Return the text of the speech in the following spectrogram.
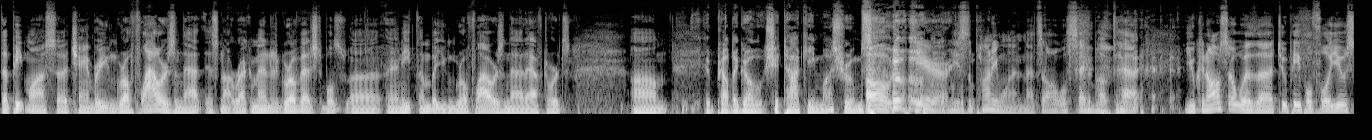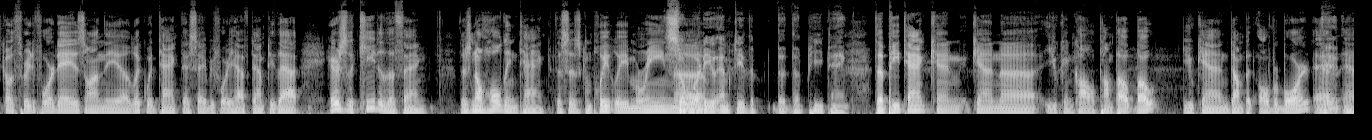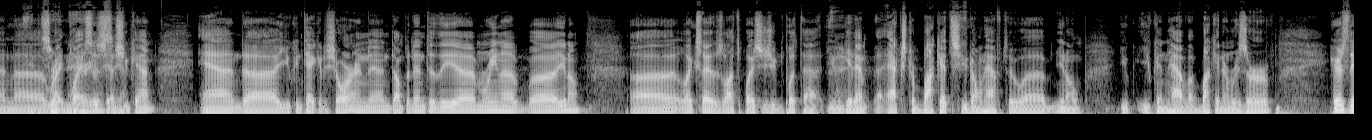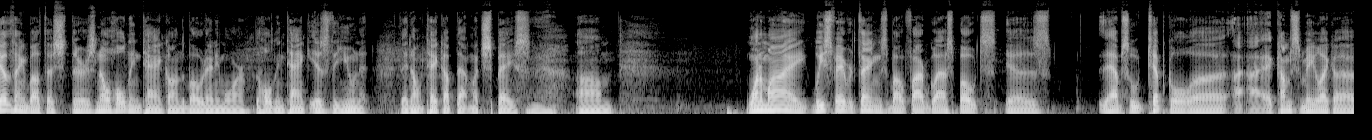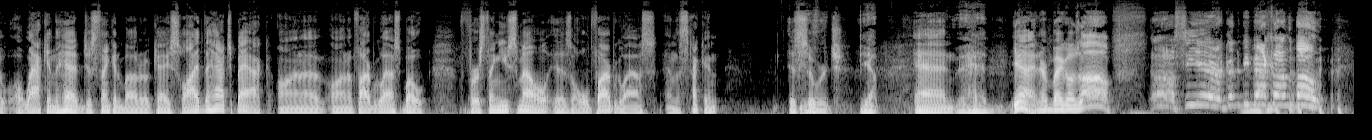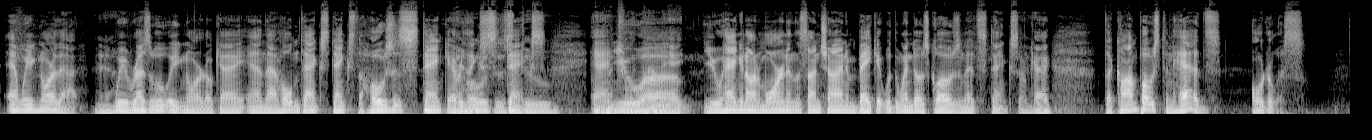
the peat moss uh, chamber. You can grow flowers in that. It's not recommended to grow vegetables uh, and eat them, but you can grow flowers in that afterwards. Um, you could probably grow shiitake mushrooms. Oh dear, he's the punny one. That's all we'll say about that. You can also, with uh, two people full use, go three to four days on the uh, liquid tank. They say before you have to empty that. Here's the key to the thing: there's no holding tank. This is completely marine. So uh, where do you empty the the, the pee tank? The P tank can can uh, you can call a pump out boat. You can dump it overboard and, and uh, right places. areas, yes, yeah. you can. And uh, you can take it ashore and, and dump it into the uh, marina. Uh, you know, uh, like I say, there's lots of places you can put that. You can get em- extra buckets. You don't have to. Uh, you know, you you can have a bucket in reserve. Here's the other thing about this: there's no holding tank on the boat anymore. The holding tank is the unit. They don't take up that much space. Um, one of my least favorite things about fiberglass boats is the absolute typical. Uh, I, I, it comes to me like a, a whack in the head just thinking about it. Okay, slide the hatch back on a on a fiberglass boat. The first thing you smell is old fiberglass, and the second is sewage. Yep, And the head. yeah, and everybody goes, "Oh, oh, see here, good to be back on the boat," and we ignore that. Yeah. We resolutely ignore it. Okay, and that holding tank stinks. The hoses stink. Everything hoses stinks. and you uh, you hang it on a morning in the sunshine and bake it with the windows closed, and it stinks. Okay, the compost and heads odorless.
